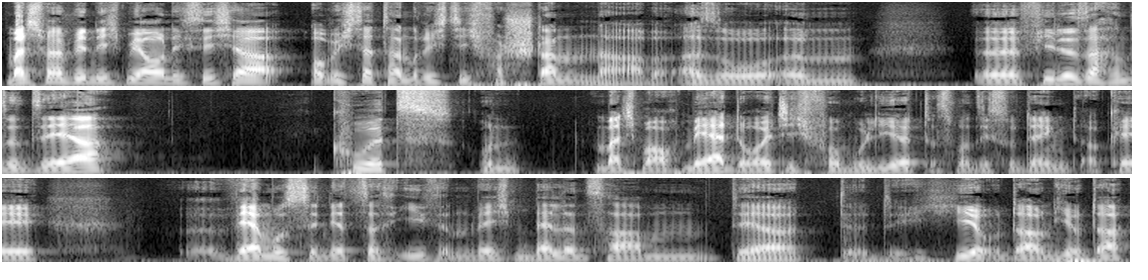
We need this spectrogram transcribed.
manchmal bin ich mir auch nicht sicher, ob ich das dann richtig verstanden habe. Also ähm, äh, viele Sachen sind sehr kurz und manchmal auch mehrdeutig formuliert, dass man sich so denkt, okay, wer muss denn jetzt das ETH in welchem Balance haben, der, der, der, hier und da und hier und da.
